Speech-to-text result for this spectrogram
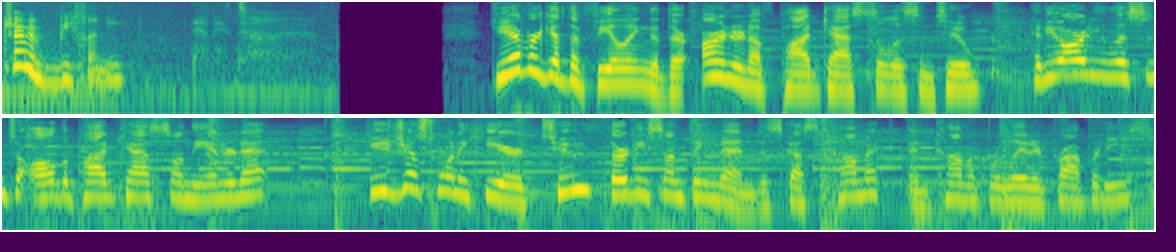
trying to be funny. Do you ever get the feeling that there aren't enough podcasts to listen to? Have you already listened to all the podcasts on the internet? Do you just want to hear two 30 something men discuss comic and comic related properties?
